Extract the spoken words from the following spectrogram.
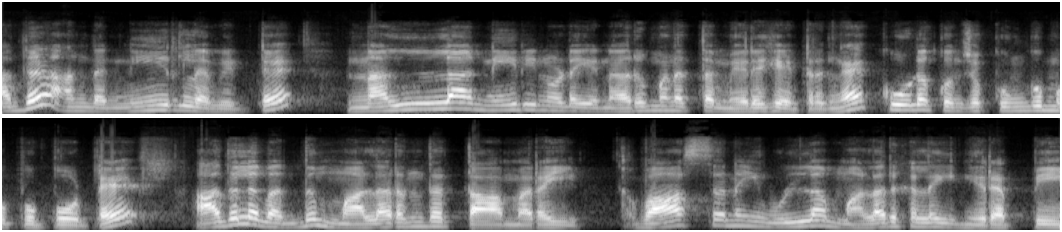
அதை அந்த நீர்ல விட்டு நல்லா நீரினுடைய நறுமணத்தை மெருகேற்றுங்க. கூட கொஞ்சம் குங்குமப்பூ போட்டு அதுல வந்து மலர்ந்த தாமரை வாசனை உள்ள மலர்களை நிரப்பி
